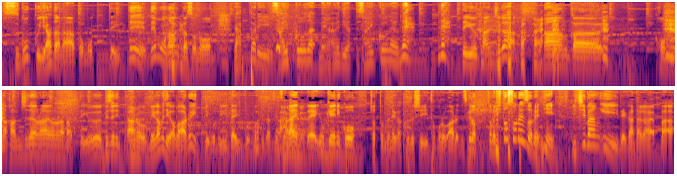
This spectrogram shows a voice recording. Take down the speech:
すごく嫌だなと思っていて、でもなんかその、やっぱり最高だ、メガメディアって最高だよねねっていう感じが、なんか、こんな感じだよな、世の中っていう、別に、あの、メガメディアが悪いっていうことを言いたいわけでは全然ないので、余計にこう、ちょっと胸が苦しいところがあるんですけど、その人それぞれに一番いい出方がやっぱ、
